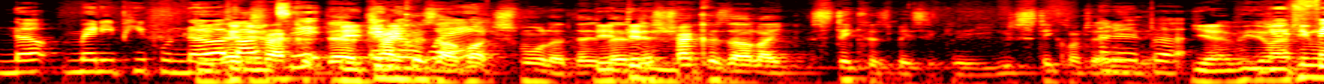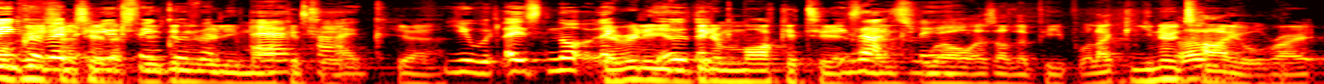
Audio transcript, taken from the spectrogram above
not many people know They about tracker, it Their trackers are much smaller. Their, They their, their trackers are like stickers, basically. You stick onto I know, anything. but Yeah, but you'd I think think what with we're an, trying to you'd is they think didn't with really an market AirTag, it. Yeah. you would. It's not like they really it didn't like, market it Exactly. as well as other people. Like you know, Um, Tile, right?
